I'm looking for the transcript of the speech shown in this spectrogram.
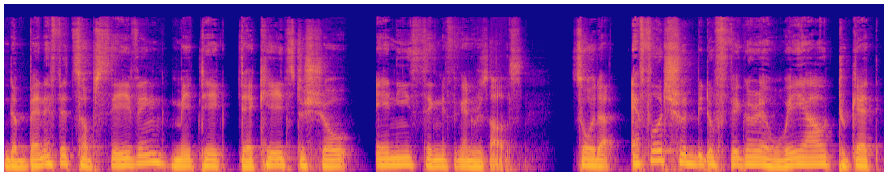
the benefits of saving may take decades to show any significant results. So, the effort should be to figure a way out to get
